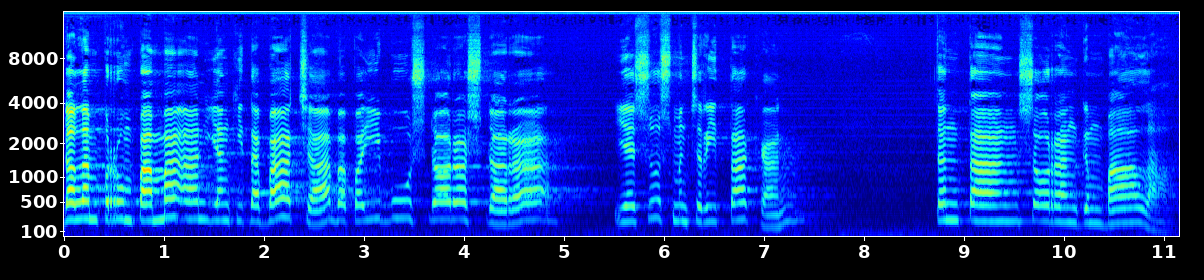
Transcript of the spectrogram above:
Dalam perumpamaan yang kita baca, Bapak Ibu, saudara-saudara, Yesus menceritakan tentang seorang gembala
